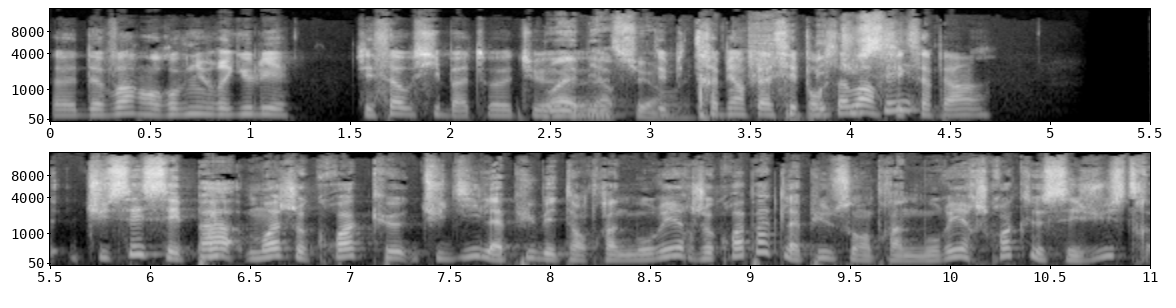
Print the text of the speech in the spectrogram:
d'avoir un revenu régulier. C'est ça aussi, bah, toi, tu ouais, bien sûr, es très bien placé pour savoir, c'est que ça permet. Tu sais, c'est pas. Moi, je crois que tu dis la pub est en train de mourir. Je crois pas que la pub soit en train de mourir. Je crois que c'est juste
